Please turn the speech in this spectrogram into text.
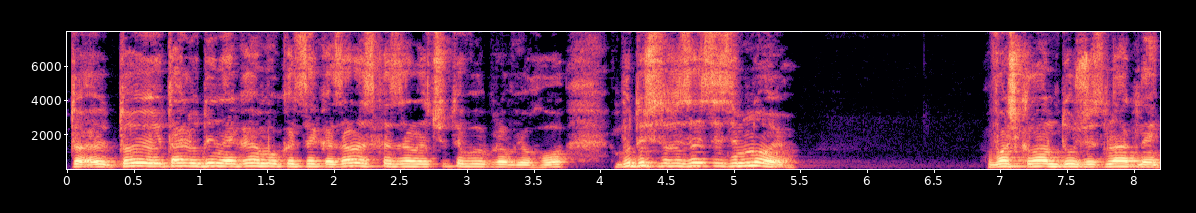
То, то, та людина, яка йому це казала, сказала, що ти вибрав його, будеш сражатися зі мною. Ваш клан дуже знатний,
